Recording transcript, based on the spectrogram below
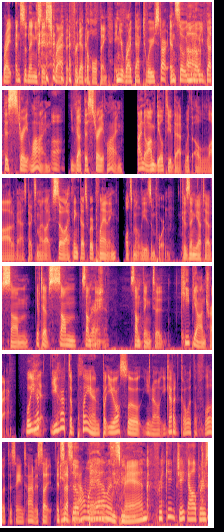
Right. And so then you say, scrap it, forget the whole thing. And you're right back to where you start. And so, you know, you've got this straight line. Uh, You've got this straight line. I know I'm guilty of that with a lot of aspects of my life. So I think that's where planning ultimately is important because then you have to have some, you have to have some, something, Direction. something to keep you on track. Well, you you have to plan, but you also you know you got to go with the flow at the same time. It's like it's, It's a a balance. balance, man. Freaking Jake Albers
